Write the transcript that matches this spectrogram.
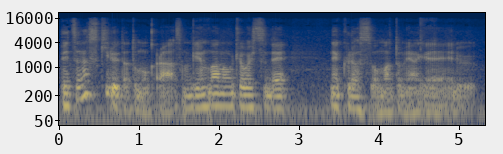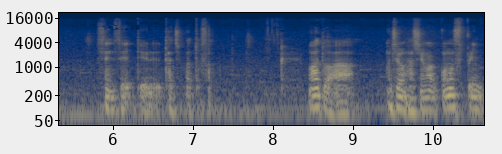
別なスキルだと思うからその現場の教室で、ね、クラスをまとめ上げる先生っていう立場とさまああとはもちろん橋の学校のスプリン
